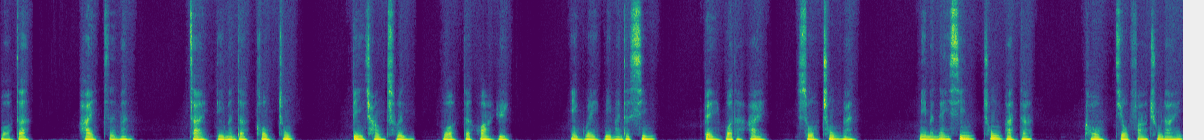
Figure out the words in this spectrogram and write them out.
我的孩子们，在你们的口中必常存我的话语，因为你们的心被我的爱所充满。你们内心充满的，口就发出来，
